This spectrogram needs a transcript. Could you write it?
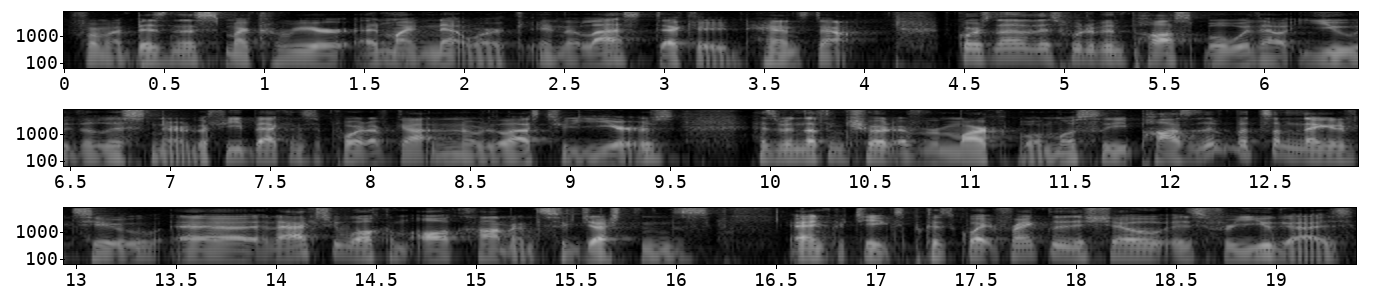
for my business, my career, and my network in the last decade, hands down. Of course, none of this would have been possible without you, the listener. The feedback and support I've gotten over the last two years has been nothing short of remarkable, mostly positive, but some negative too. Uh, and I actually welcome all comments, suggestions, and critiques because, quite frankly, the show is for you guys.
